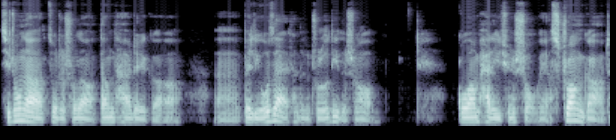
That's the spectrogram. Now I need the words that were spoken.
其中呢，作者说到，当他这个呃被留在他这个驻留地的时候，国王派了一群守卫啊，strong guard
